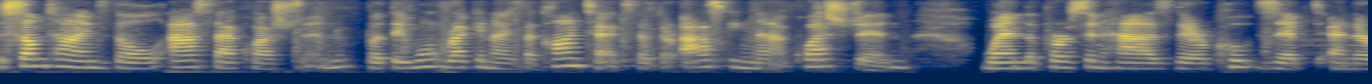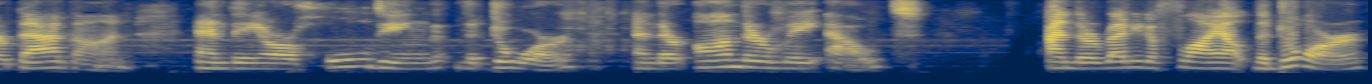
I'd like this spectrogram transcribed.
sometimes they'll ask that question, but they won't recognize the context that they're asking that question when the person has their coat zipped and their bag on and they are holding the door and they're on their way out and they're ready to fly out the door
